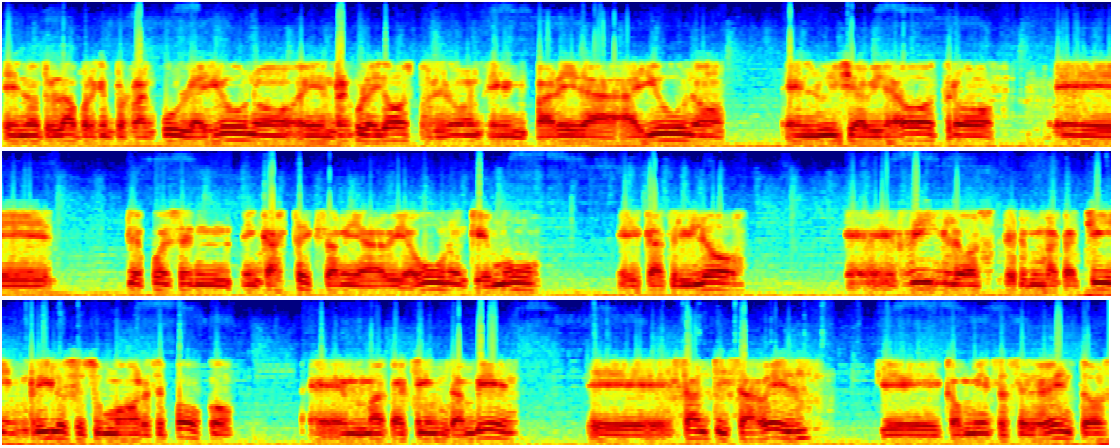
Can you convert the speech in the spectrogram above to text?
en otro lado, por ejemplo, Rancul hay uno, en Rancul hay dos, perdón, en Pareda hay uno, en Luigi había otro, eh, después en, en Castex también había uno, en Quemú, eh, Catriló, eh, Rilos, en Macachín. Rilos se sumó ahora hace poco, en Macachín también. Eh, Santa Isabel, que comienza a hacer eventos.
